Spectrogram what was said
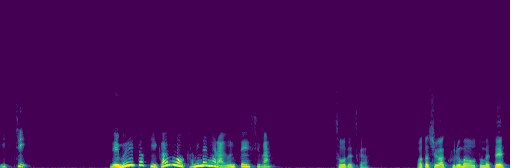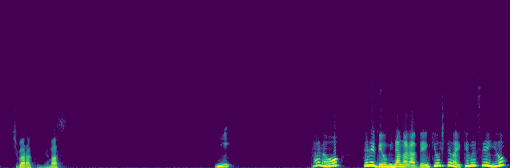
1、眠いときガムを噛みながら運転します。そうですか。私は車を止めてしばらく寝ます2、太郎、テレビを見ながら勉強してはいけませんよ。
